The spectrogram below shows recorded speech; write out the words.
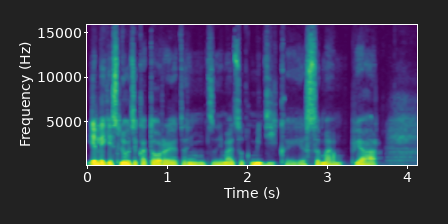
или есть люди, которые заним- занимаются медийкой, SMM, пиар. А,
